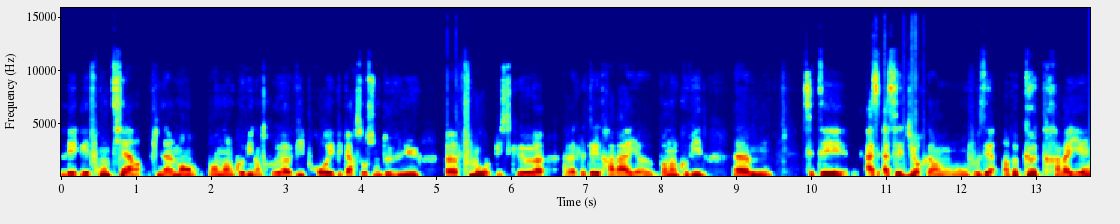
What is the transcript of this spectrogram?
les, les frontières finalement pendant le Covid entre euh, vie pro et vie perso sont devenues euh, floues puisque euh, avec le télétravail pendant le Covid, c'était assez, dur quand on faisait un peu que travailler.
